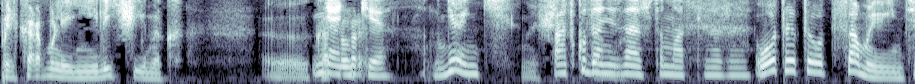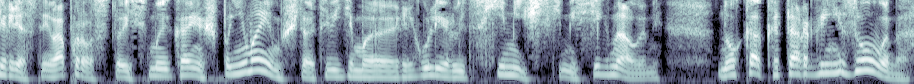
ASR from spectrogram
при кормлении личинок – Которые... Няньки. Няньки. Значит, Откуда они знают, что матки нужны? Вот это вот самый интересный вопрос. То есть мы, конечно, понимаем, что это, видимо, регулируется химическими сигналами, но как это организовано,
